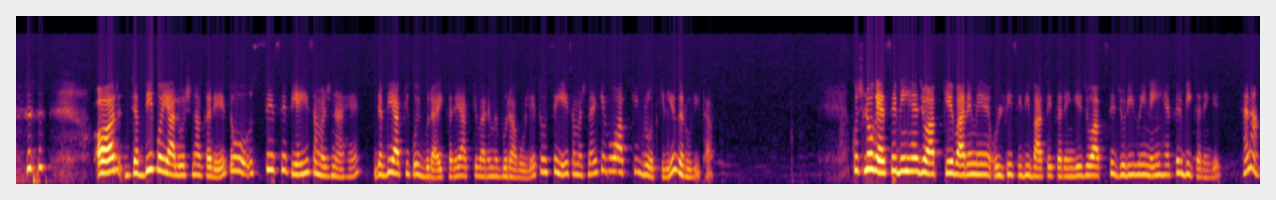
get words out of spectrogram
और जब भी कोई आलोचना करे तो उससे सिर्फ़ यही समझना है, जब भी आपकी कोई बुराई करे, आपके बारे में बुरा बोले तो उससे यही समझना है कि वो आपकी ग्रोथ के लिए ज़रूरी था। कुछ लोग ऐसे भी हैं जो आपके बारे में उल्टी सीधी बातें करेंगे, जो आपसे जुड़ी हुई नहीं है, फिर भी करेंगे, है ना?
